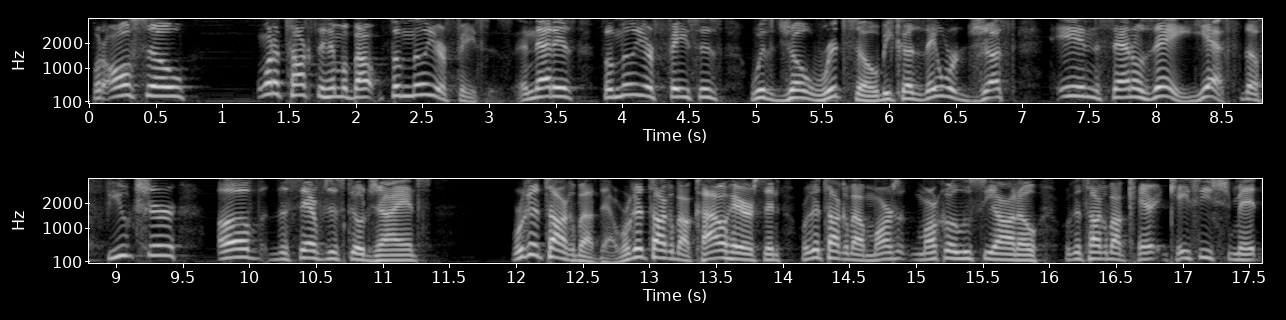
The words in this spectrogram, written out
but also I want to talk to him about familiar faces, and that is familiar faces with Joe Ritzo because they were just in San Jose. Yes, the future of the San Francisco Giants we're going to talk about that. We're going to talk about Kyle Harrison. We're going to talk about Mar- Marco Luciano. We're going to talk about Casey Schmitt.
